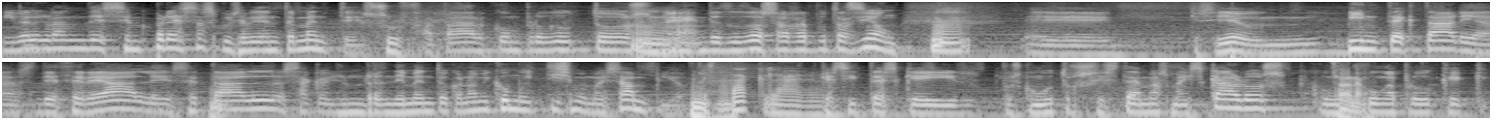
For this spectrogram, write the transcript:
nivel grandes empresas, pois evidentemente sulfatar con produtos mm. eh, de dudosa reputación mm. eh, que se eu, 20 hectáreas de cereales e tal, saca un rendimento económico moitísimo máis amplio. Mm. Está claro. Que si tes que ir pois, con outros sistemas máis caros, cun, claro. cunha que, que,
